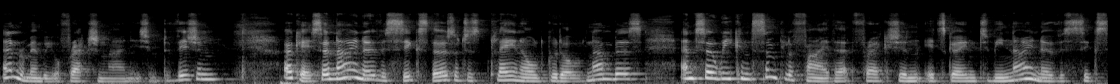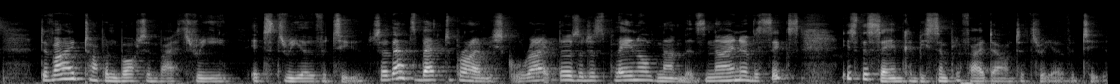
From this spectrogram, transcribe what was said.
And remember your fraction line is your division. Okay, so 9 over 6, those are just plain old good old numbers. And so we can simplify that fraction. It's going to be 9 over 6. Divide top and bottom by 3. It's 3 over 2. So that's back to primary school, right? Those are just plain old numbers. 9 over 6 is the same, can be simplified down to 3 over 2.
